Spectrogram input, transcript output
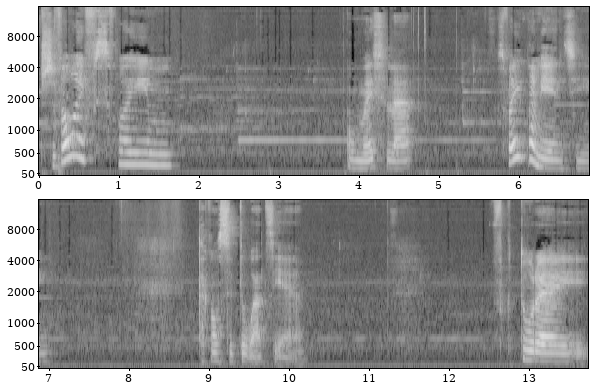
przywołaj w swoim umyśle, w swojej pamięci taką sytuację, w której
